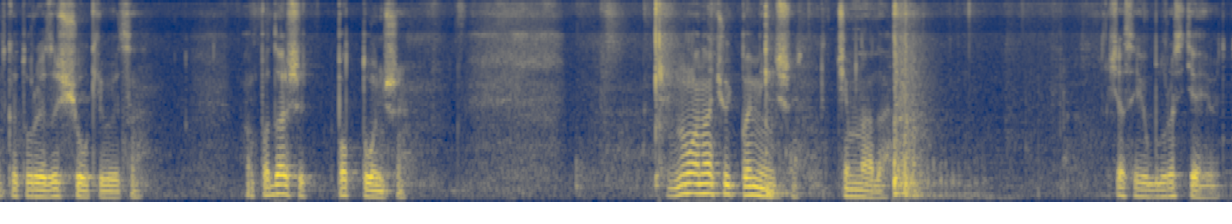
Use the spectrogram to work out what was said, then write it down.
вот, который защелкивается, а подальше потоньше. Ну, она чуть поменьше, чем надо. Сейчас я ее буду растягивать.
